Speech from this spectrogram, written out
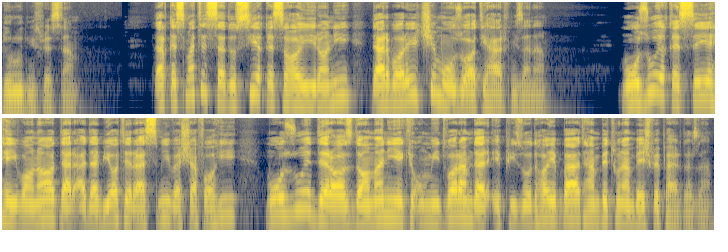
درود میفرستم. در قسمت 130 قصه های ایرانی درباره چه موضوعاتی حرف می‌زنم؟ موضوع قصه حیوانات در ادبیات رسمی و شفاهی موضوع درازدامنیه که امیدوارم در اپیزودهای بعد هم بتونم بهش بپردازم.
